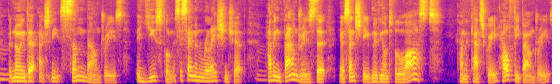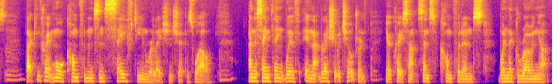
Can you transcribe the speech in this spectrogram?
mm. but knowing that actually some boundaries are useful. And it's the same in relationship. Mm. Having boundaries that you know essentially moving on to the last kind of category, healthy boundaries, that can create more confidence and safety in relationship as well. And the same thing with in that relationship with children. You know, it creates that sense of confidence when they're growing up.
